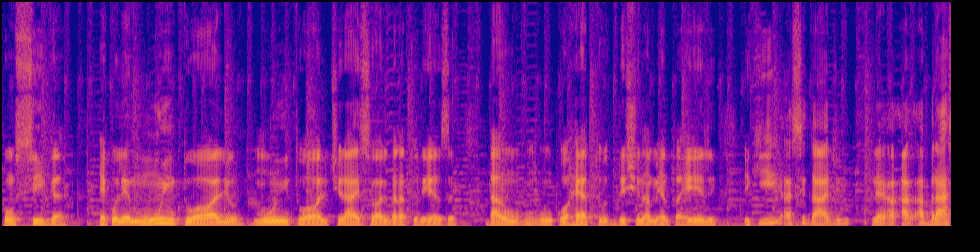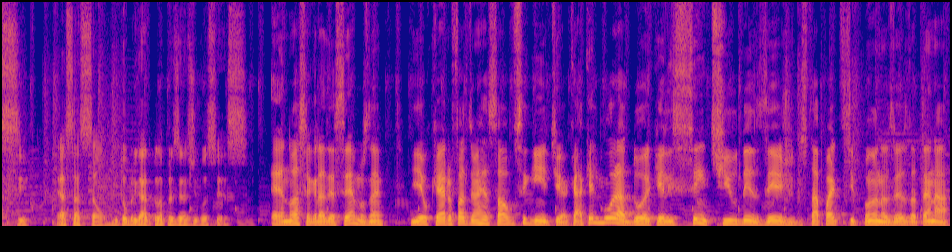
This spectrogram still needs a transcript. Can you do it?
consiga recolher muito óleo, muito óleo, tirar esse óleo da natureza, dar um, um, correto destinamento a ele e que a cidade né, abrace essa ação. Muito obrigado pela presença de vocês. É, nós agradecemos, né? E eu quero fazer uma ressalva seguinte: aquele morador que ele sentiu o desejo de estar participando, às vezes até na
